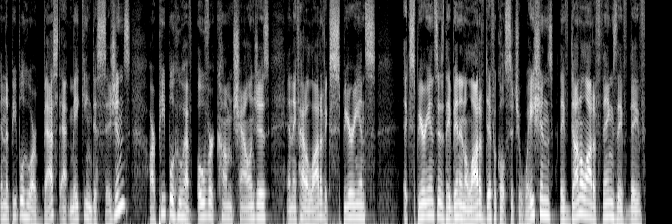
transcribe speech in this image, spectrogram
and the people who are best at making decisions are people who have overcome challenges and they've had a lot of experience experiences. They've been in a lot of difficult situations. They've done a lot of things. They've they've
